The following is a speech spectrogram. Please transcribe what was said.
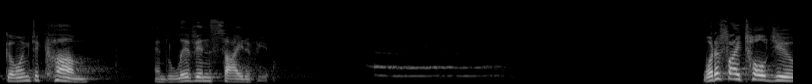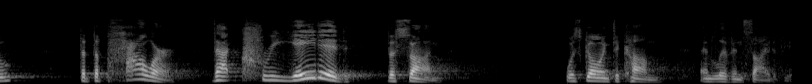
going to come and live inside of you? What if I told you that the power that created the sun, was going to come and live inside of you.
